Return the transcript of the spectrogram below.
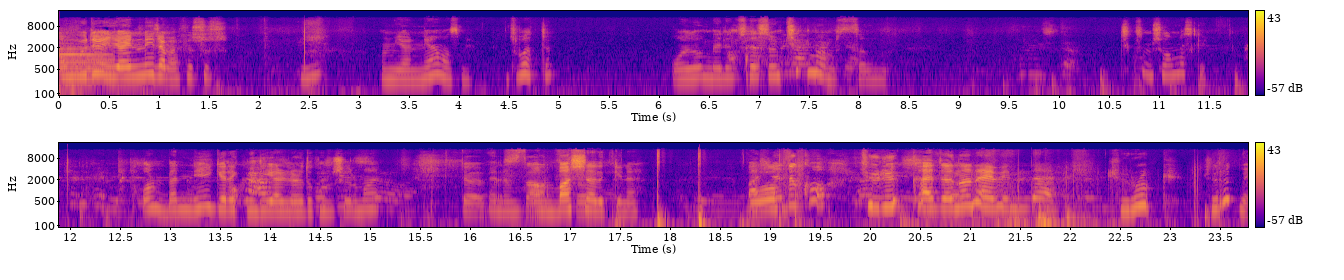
Ama videoyu yayınlayacağım Efe sus. Niye? Onu yayınlayamaz mıyım? YouTube atacağım. Oğlum benim sesim çıkmamış sanırım. Çıksın bir şey olmaz ki. Oğlum ben niye gerekmediği yerlerde konuşuyorum ha? Tövbe Benim estağfurullah. oğlum başladık yine. Başladık o çürük kadının evinde. Çürük. Çürük mü?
